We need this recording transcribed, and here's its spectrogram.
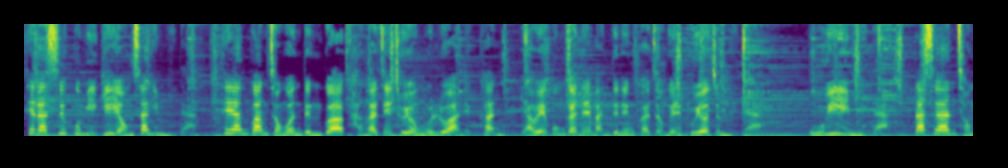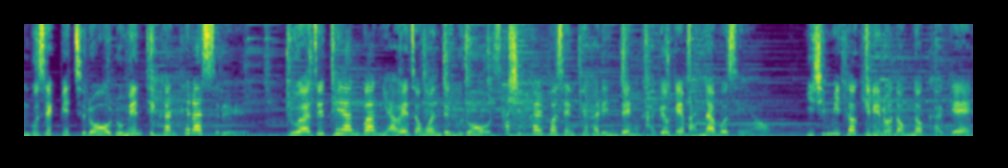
테라스 꾸미기 영상입니다. 태양광 정원 등과 강아지 조형물로 아늑한 야외 공간을 만드는 과정을 보여줍니다. 5위입니다. 따스한 전구색 빛으로 로맨틱한 테라스를 루아즈 태양광 야외 정원 등으로 48% 할인된 가격에 만나보세요. 20m 길이로 넉넉하게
